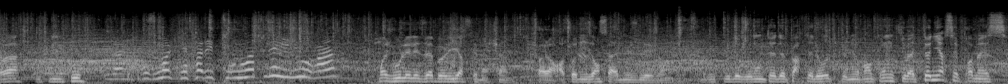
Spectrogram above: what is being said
Ça va Tu finis le coup Bah, heureusement qu'il n'y a pas des tournois tous les jours, hein. Moi, je voulais les abolir, ces machins. Alors, en soi-disant, ça amuse les gens. Beaucoup de volonté de part et d'autre, que nous rencontre qui va tenir ses promesses.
